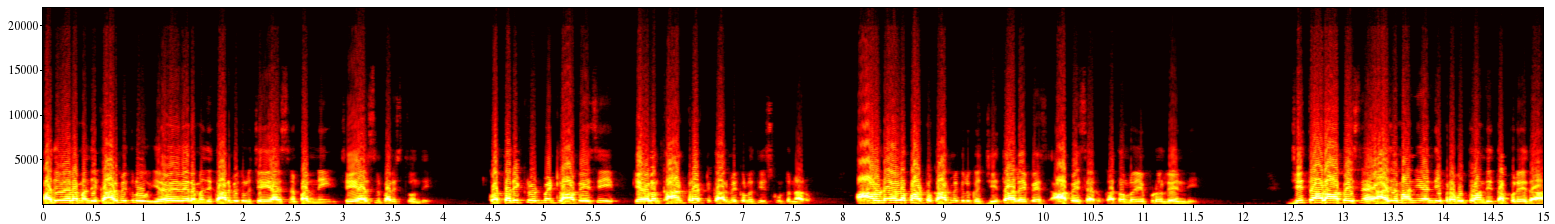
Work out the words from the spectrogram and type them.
పదివేల మంది కార్మికులు ఇరవై వేల మంది కార్మికులు చేయాల్సిన పని చేయాల్సిన పరిస్థితి ఉంది కొత్త రిక్రూట్మెంట్లు ఆపేసి కేవలం కాంట్రాక్ట్ కార్మికులను తీసుకుంటున్నారు. ఆరు నెలల పాటు కార్మికులకు జీతాలు ఆపేసి ఆపేశారు. గతంలో ఎప్పుడూ లేనిది. జీతాలు ఆపేసిన యాజమాన్యాన్ని ప్రభుత్వాన్ని తప్పులేదా?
